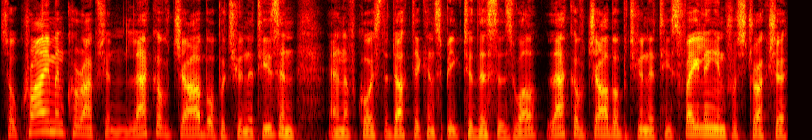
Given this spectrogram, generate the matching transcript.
So crime and corruption, lack of job opportunities, and and of course the doctor can speak to this as well. Lack of job opportunities, failing infrastructure,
